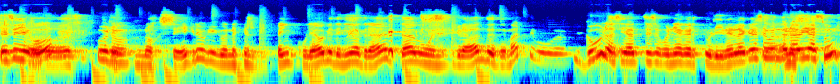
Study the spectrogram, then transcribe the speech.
¿Ese llegó? ¿O no? No sé, creo que con el paint culeado que tenía atrás estaba como grabando desde Marte, po. ¿Cómo lo hacía antes? Se ponía cartulina en la casa Claro. cuando no había Zoom.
